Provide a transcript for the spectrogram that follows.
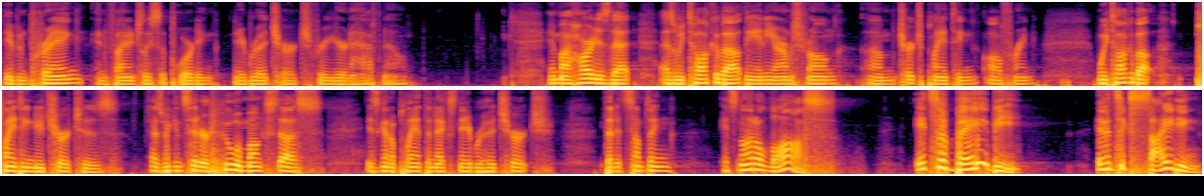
They've been praying and financially supporting Neighborhood Church for a year and a half now. And my heart is that as we talk about the Annie Armstrong um, church planting offering, we talk about planting new churches as we consider who amongst us is going to plant the next neighborhood church, that it's something, it's not a loss. It's a baby. And it's exciting.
